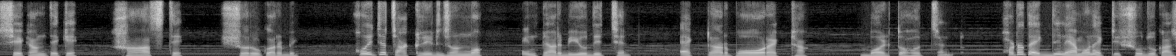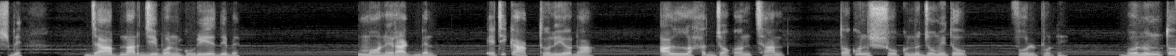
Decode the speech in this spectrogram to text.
সেখান থেকে হাসতে শুরু করবে। হয়তো চাকরির জন্য ইন্টারভিউ দিচ্ছেন, একটার পর একটা ব্যর্থ হচ্ছেন। হঠাৎ একদিন এমন একটি সুযোগ আসবে, যা আপনার জীবন ঘুরিয়ে দেবে। মনে রাখবেন, এটি কাকতলীয় না। আল্লাহ যখন চান তখন শুকনো জমিতেও ফুল ফোটে। বলুন তো,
